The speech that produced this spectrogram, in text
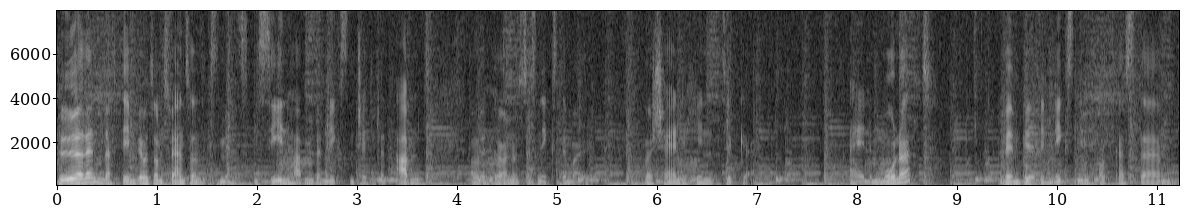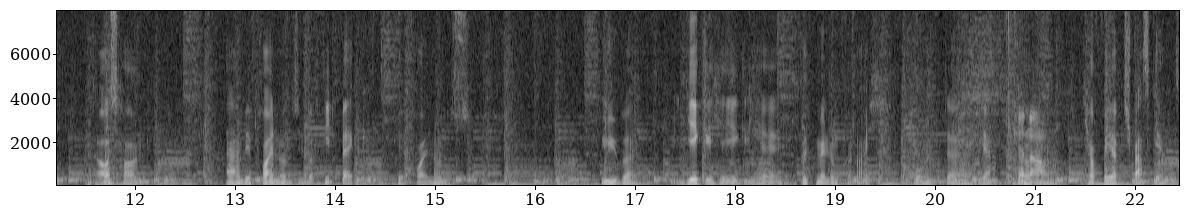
hören, nachdem wir uns am 22. März gesehen haben beim nächsten Chattitant-Abend. Aber wir hören uns das nächste Mal wahrscheinlich in circa einem Monat, wenn wir den nächsten Podcast ähm, raushauen. Äh, wir freuen uns über Feedback, wir freuen uns über jegliche, jegliche Rückmeldung von euch. Und äh, ja, ich, Genau. hoffe, ich hoffe, ihr habt Spaß gehabt.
